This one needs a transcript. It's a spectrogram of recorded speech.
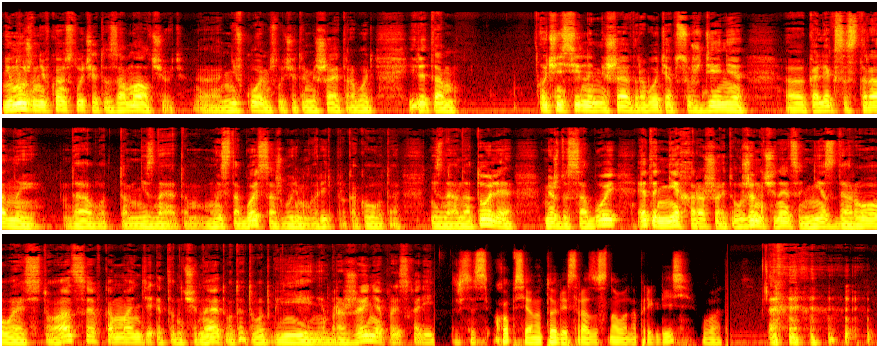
Не нужно ни в коем случае это замалчивать, э, ни в коем случае это мешает работе. Или там Очень сильно мешают работе обсуждения э, коллег со стороны. Да, вот там, не знаю, там мы с тобой, Саш, будем говорить про какого-то, не знаю, Анатолия между собой. Это нехорошо. Это уже начинается нездоровая ситуация в команде. Это начинает вот это вот гниение, брожение происходить. Хопси и Анатолий сразу снова напряглись. Вот.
